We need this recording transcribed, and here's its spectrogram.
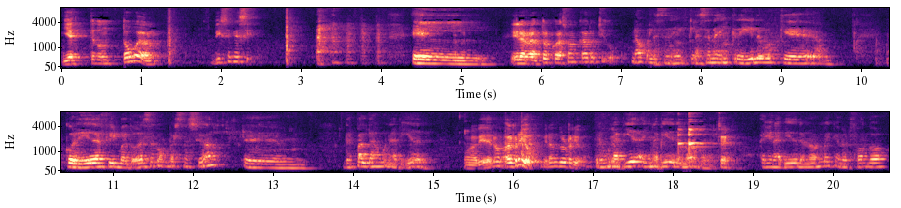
Y este tonto weón dice que sí. el... Y le reventó el corazón al cabro chico. No, pues la escena, la escena es increíble porque Coreeda filma toda esa conversación eh, de espaldas a una piedra. Una piedra, al río, mirando el río. Pero es una piedra, hay una piedra enorme. Sí. Hay una piedra enorme que en el fondo.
